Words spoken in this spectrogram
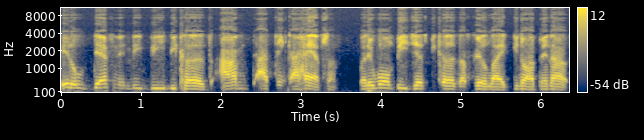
it'll definitely be because I'm. I think I have something. But it won't be just because I feel like, you know, I've been out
